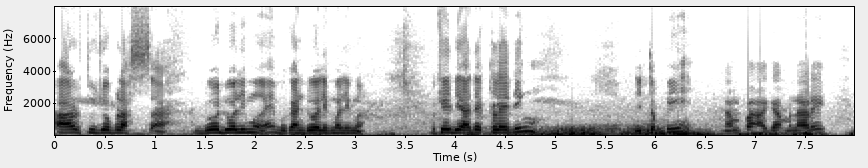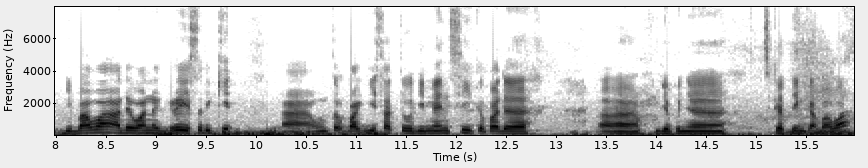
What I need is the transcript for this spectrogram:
R17 ah 225 eh bukan 255 okey dia ada cladding di tepi nampak agak menarik. Di bawah ada warna grey sedikit. Ah untuk bagi satu dimensi kepada uh, dia punya skirting kat bawah.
